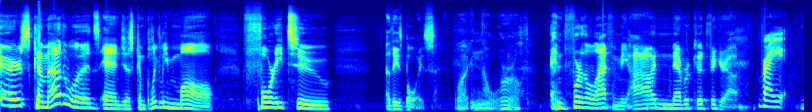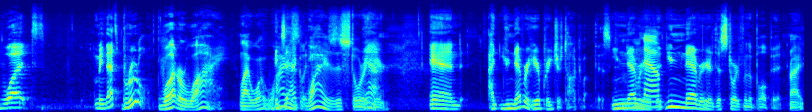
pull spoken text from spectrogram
bears come out of the woods and just completely maul 42 of these boys. what in the world? And for the life of me, I never could figure out Right. what. I mean, that's brutal. What or why? Like what? Why Exactly. Is, why is this story Yeah. here? And I, you never hear preachers talk about this. You never No. hear this, you never hear this story from the pulpit. Right.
